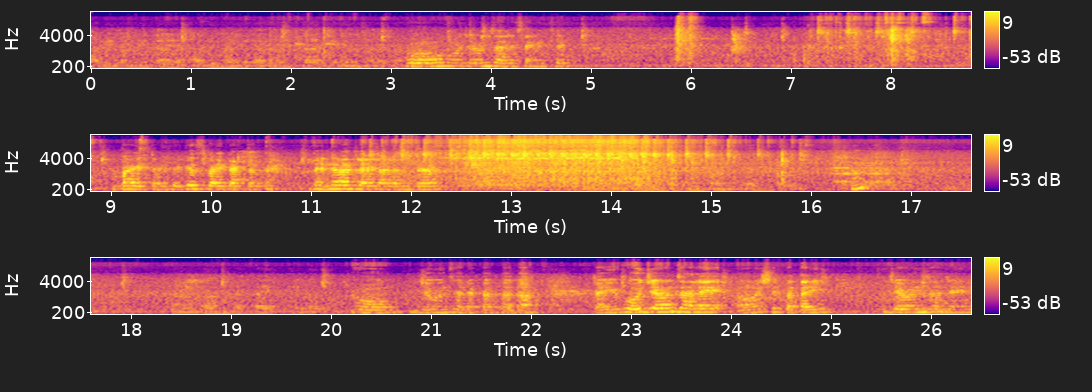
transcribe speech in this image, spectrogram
अभिमन्यू काय अभिमन्यू दादा म्हटलं जेवण झालं का? हो हो जेवण झालं सांगितले. बाय ताई लगेच बाय काढतात. धन्यवाद लायला आल्यानंतर हो? जेवण झालं का दादा? ताई हो जेवण झालंय शिल्पा ताई जेवण झालंय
